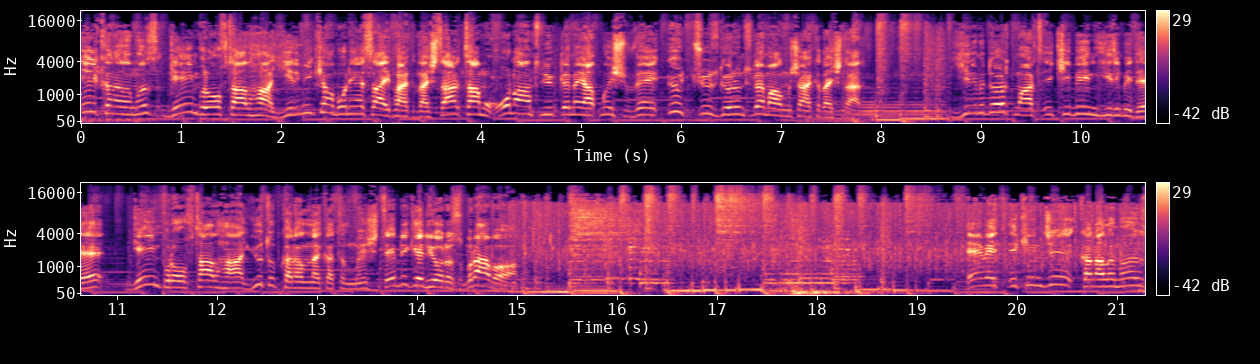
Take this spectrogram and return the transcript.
İlk kanalımız GamePro Talha 22 aboneye sahip arkadaşlar. Tam 16 yükleme yapmış ve 300 görüntüleme almış arkadaşlar. 24 Mart 2020'de GamePro Talha YouTube kanalına katılmış. Tebrik ediyoruz. Bravo. Evet ikinci kanalımız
